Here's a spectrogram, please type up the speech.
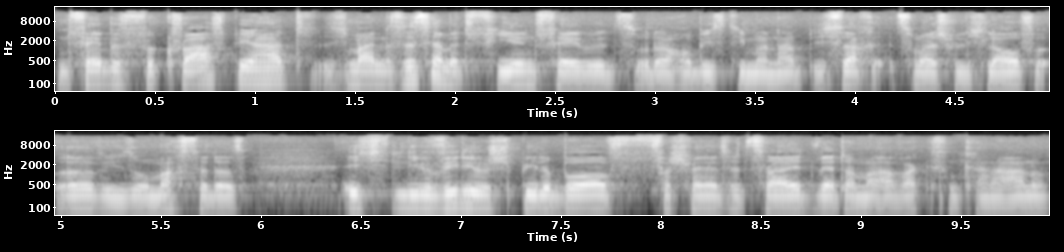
ein Fable für Craft Beer hat, ich meine, das ist ja mit vielen Fables oder Hobbys, die man hat. Ich sag zum Beispiel, ich laufe, äh, wieso machst du das? Ich liebe Videospiele, boah, verschwendete Zeit, werd doch mal erwachsen, keine Ahnung.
